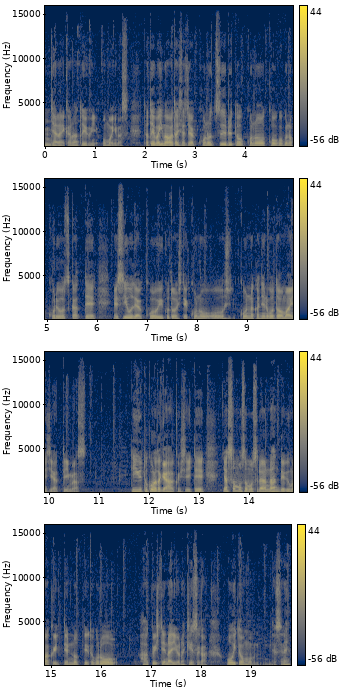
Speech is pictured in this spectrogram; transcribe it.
んじゃないかなというふうに思います。例えば今私たちはこのツールとこの広告のこれを使って SEO ではこういうことをしてこのこんな感じのことを毎日やっていますっっていうところだけ把握していて、じゃあそもそもそれは何でうまくいってるのっていうところを把握してないようなケースが多いと思うんですね。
